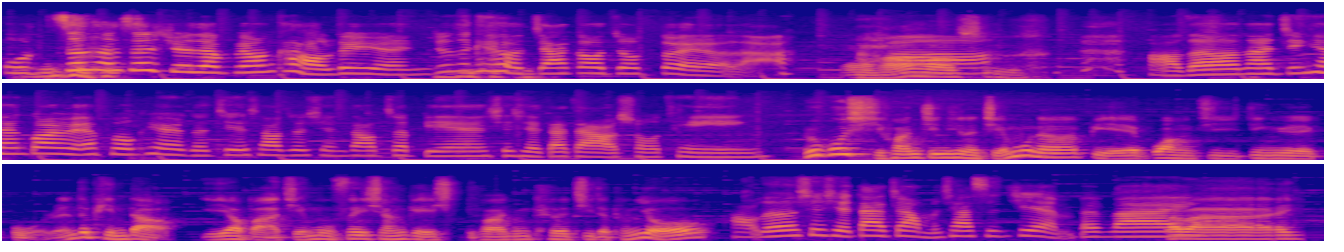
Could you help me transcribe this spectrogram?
我真的是觉得不用考虑，你就是给我 加购就对了啦。哎，好好是。好的，那今天关于 Apple Care 的介绍就先到这边，谢谢大家的收听。如果喜欢今天的节目呢，别忘记订阅果仁的频道，也要把节目分享给喜欢科技的朋友哦。好的，谢谢大家，我们下次见，拜拜，拜拜。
